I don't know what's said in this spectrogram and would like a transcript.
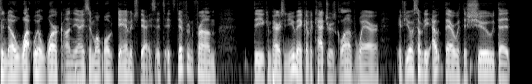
to know what will work on the ice and what won't damage the ice. It's it's different from the comparison you make of a catcher's glove, where if you have somebody out there with a shoe that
